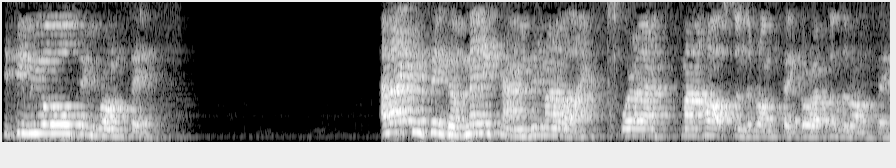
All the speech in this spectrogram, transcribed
You see, we all do wrong things. And I can think of many times in my life where I've, my heart's done the wrong thing or I've done the wrong thing.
